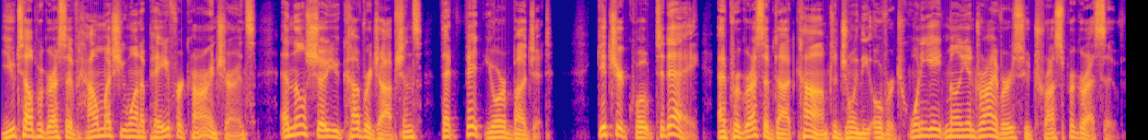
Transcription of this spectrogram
You tell Progressive how much you want to pay for car insurance, and they'll show you coverage options that fit your budget. Get your quote today at progressive.com to join the over 28 million drivers who trust Progressive.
